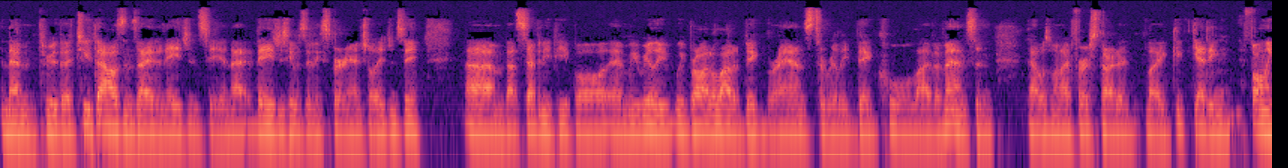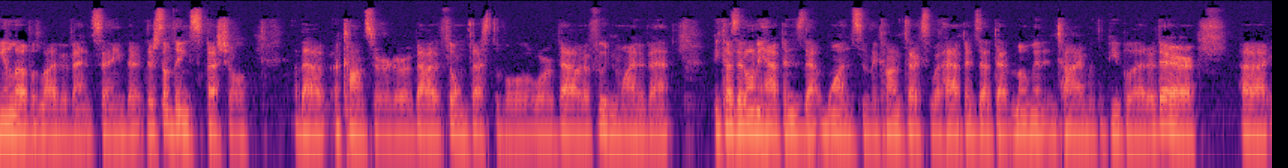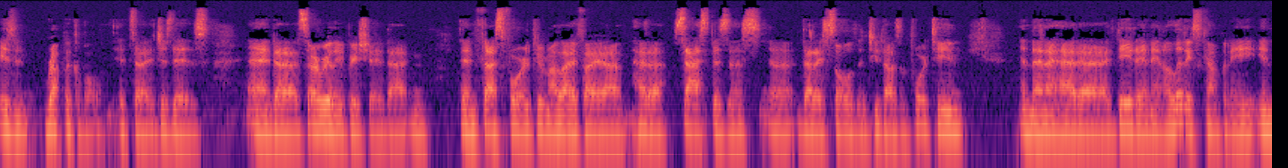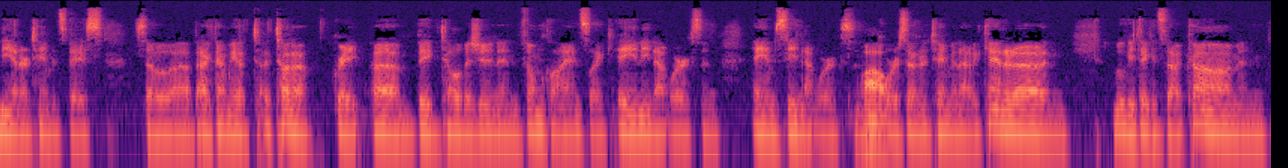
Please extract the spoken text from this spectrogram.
and then through the 2000s, I had an agency, and that the agency was an experiential agency, um, about 70 people, and we really we brought a lot of big brands to really big, cool live events, and that was when I first started like getting falling in love with live events, saying that there's something special about a concert or about a film festival or about a food and wine event because it only happens that once in the context of what happens at that moment in time with the people that are there uh, isn't replicable. It's uh, it just is, and uh, so I really appreciate that. And then fast forward through my life, I uh, had a SaaS business uh, that I sold in 2014, and then I had a data and analytics company in the entertainment space. So uh, back then we had a ton of great um, big television and film clients like A and E networks and AMC networks, and Wow. of course Entertainment out of Canada and MovieTickets.com, and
